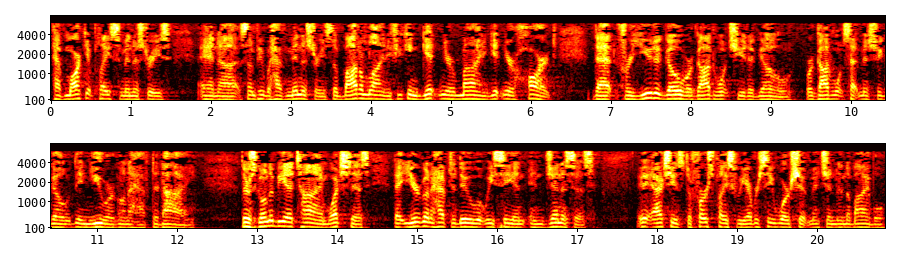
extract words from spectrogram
have marketplace ministries, and uh, some people have ministries. The bottom line, if you can get in your mind, get in your heart that for you to go where God wants you to go, where God wants that ministry to go, then you are going to have to die. There's going to be a time, watch this, that you're going to have to do what we see in, in Genesis. It, actually, it's the first place we ever see worship mentioned in the Bible.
